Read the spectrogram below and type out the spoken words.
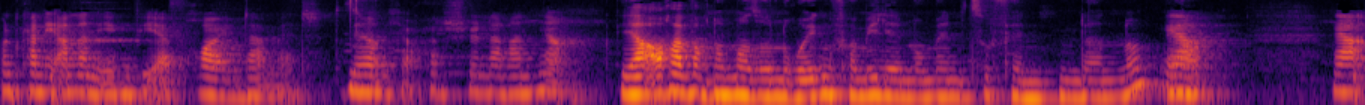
und kann die anderen irgendwie erfreuen damit. Das Ja. finde ich auch ganz schön daran, ja. Ja, auch einfach nochmal so einen ruhigen Familienmoment zu finden dann, ne? Ja. Ja,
